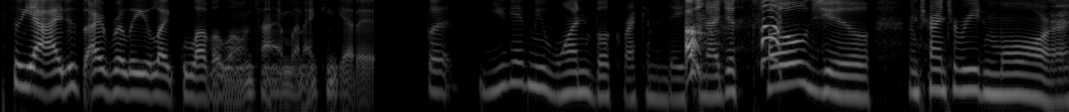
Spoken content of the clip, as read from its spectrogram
So yeah, I just I really like love alone time when I can get it. But you gave me one book recommendation. I just told you I'm trying to read more.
